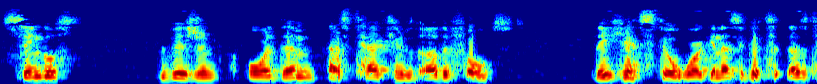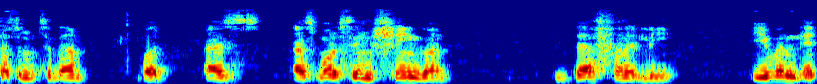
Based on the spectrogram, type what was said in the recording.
singles division or them as tag teams with other folks, they can still work, and that's a good that's a testament to them. But as as Motor City Machine Gun, definitely, even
